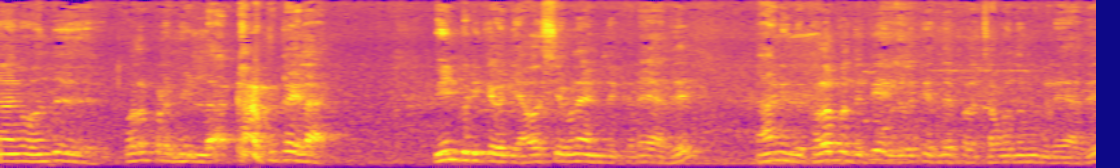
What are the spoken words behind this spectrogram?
நாங்கள் வந்து புலப்பட மீன்ல குட்டையில் மீன் பிடிக்க வேண்டிய அவசியம்லாம் எங்களுக்கு கிடையாது. நாங்கள் இந்த குழப்பத்துக்கு எங்களுக்கு எந்த சம்மந்தமும் கிடையாது.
